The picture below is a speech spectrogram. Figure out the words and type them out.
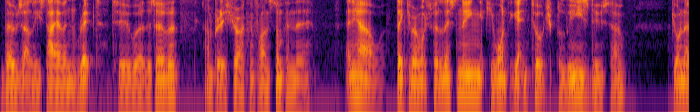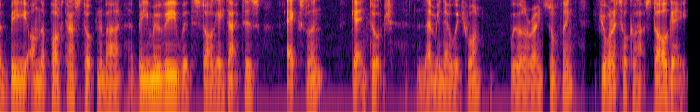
Those at least I haven't ripped to uh, the server. I'm pretty sure I can find something there. Anyhow, thank you very much for listening. If you want to get in touch, please do so. If you want to be on the podcast talking about a B movie with Stargate actors, excellent. Get in touch. Let me know which one. We will arrange something. If you want to talk about Stargate,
